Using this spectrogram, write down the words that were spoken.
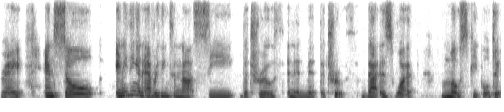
right? And so anything and everything to not see the truth and admit the truth that is what most people do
